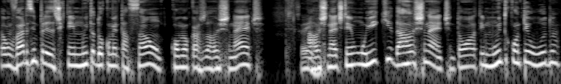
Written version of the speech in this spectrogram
Então, várias empresas que têm muita documentação, como é o caso da Hostnet, a Hostnet tem um wiki da Hostnet. Então, ela tem muito conteúdo.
